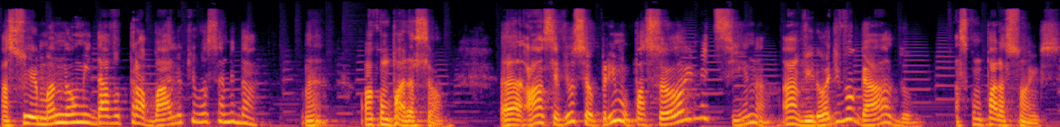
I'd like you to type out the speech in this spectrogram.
a sua irmã não me dava o trabalho que você me dá. Né? Uma comparação. Ah, ah, você viu seu primo? Passou em medicina. Ah, virou advogado. As comparações.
